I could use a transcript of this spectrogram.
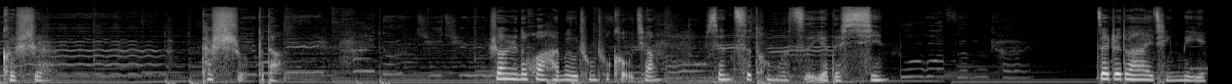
可是，他舍不得。伤人的话还没有冲出口腔，先刺痛了子夜的心。在这段爱情里，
